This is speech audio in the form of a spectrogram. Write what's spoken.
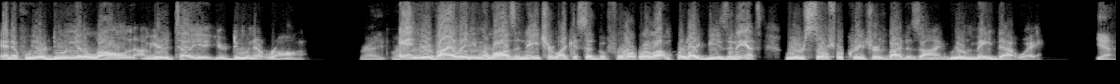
And if we are doing it alone, I'm here to tell you, you're doing it wrong. Right, right. And you're violating the laws of nature. Like I said before, we're a lot more like bees and ants. We are social creatures by design. We were made that way. Yeah.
